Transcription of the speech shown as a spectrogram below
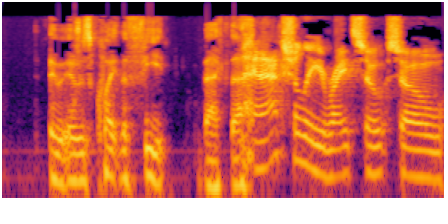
it, it was quite the feat back then. And actually, right, so so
